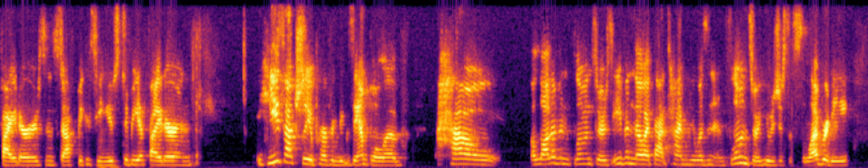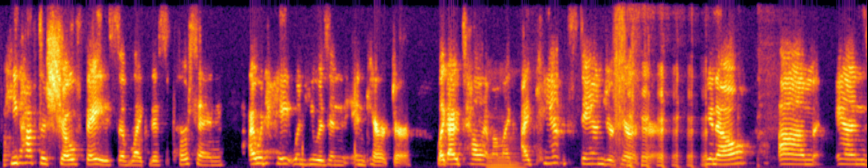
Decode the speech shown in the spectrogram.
fighters and stuff because he used to be a fighter and he's actually a perfect example of how a lot of influencers even though at that time he was an influencer he was just a celebrity he'd have to show face of like this person i would hate when he was in in character. Like i would tell him i'm like Mm. i can't stand your character you know? Um and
